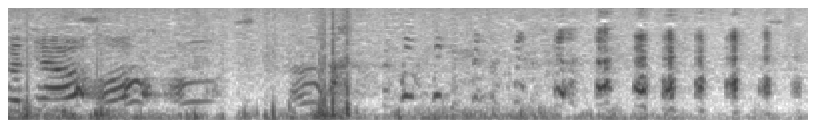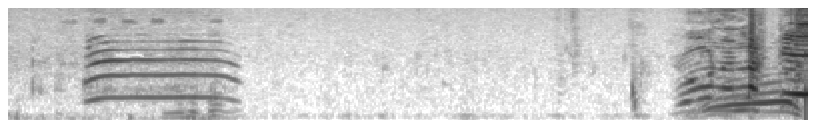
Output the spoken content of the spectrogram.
Ikot niya, oh, oh, oh. Yun, ang laki!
